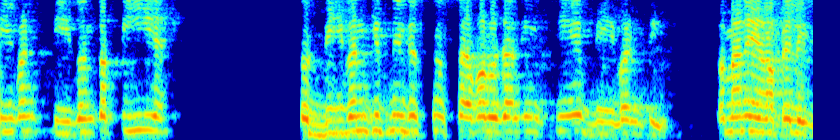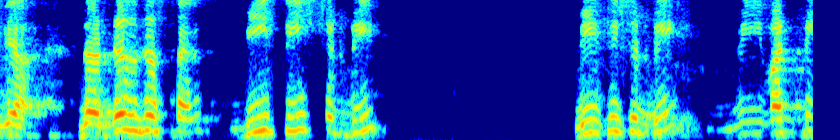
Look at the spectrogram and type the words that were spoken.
t1 t1 तो t है। तो d1 कितनी डिस्टेंस ट्रेवल हो जानी चाहिए? V1t तो मैंने यहाँ पे लिख दिया the this distance bc should be bc should be v1t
